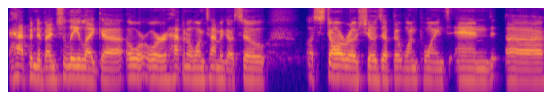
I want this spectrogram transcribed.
happened eventually, like uh, or or happened a long time ago. So uh, Starro shows up at one point, and uh,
